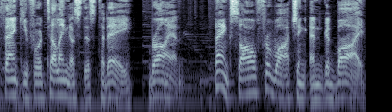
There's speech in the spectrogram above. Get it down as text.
Thank you for telling us this today, Brian. Thanks all for watching and goodbye.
